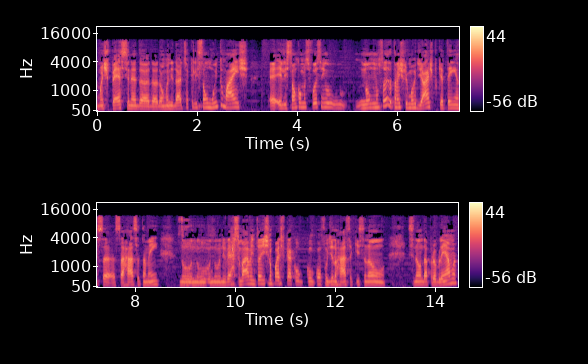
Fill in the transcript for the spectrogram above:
uma espécie, né, da, da, da humanidade, só que eles são muito mais é, eles são como se fossem o. Não, não são exatamente primordiais, porque tem essa, essa raça também no, no, no, universo Marvel, então a gente não pode ficar com, com, confundindo raça aqui, senão, senão dá problema.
